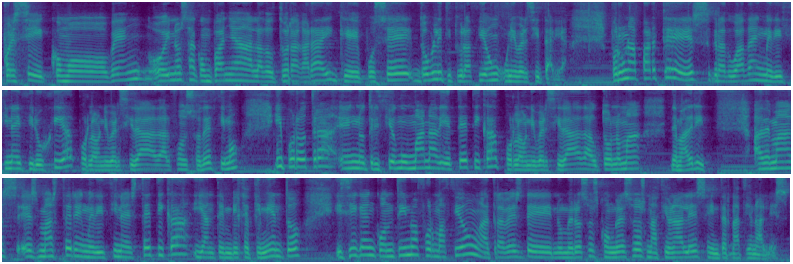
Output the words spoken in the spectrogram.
Pues sí, como ven, hoy nos acompaña la doctora Garay, que posee doble titulación universitaria. Por una parte, es graduada en Medicina y Cirugía por la Universidad Alfonso X y por otra, en Nutrición Humana Dietética por la Universidad Autónoma de Madrid. Además, es máster en Medicina Estética y Antienvejecimiento y sigue en continua formación a través de numerosos congresos nacionales e internacionales.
